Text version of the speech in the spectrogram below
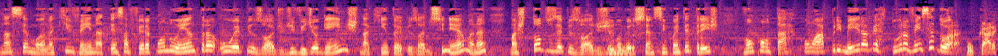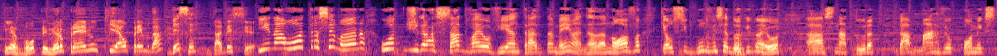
na semana que vem, na terça-feira, quando entra o episódio de videogames, na quinta é o episódio de cinema, né? Mas todos os episódios de número 153 vão contar com a primeira abertura vencedora. O cara que levou o primeiro prêmio, que é o prêmio da DC. Da DC. E na outra semana, o outro desgraçado vai ouvir a entrada também, a nova, que é o segundo vencedor que ganhou a assinatura da Marvel Comics.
